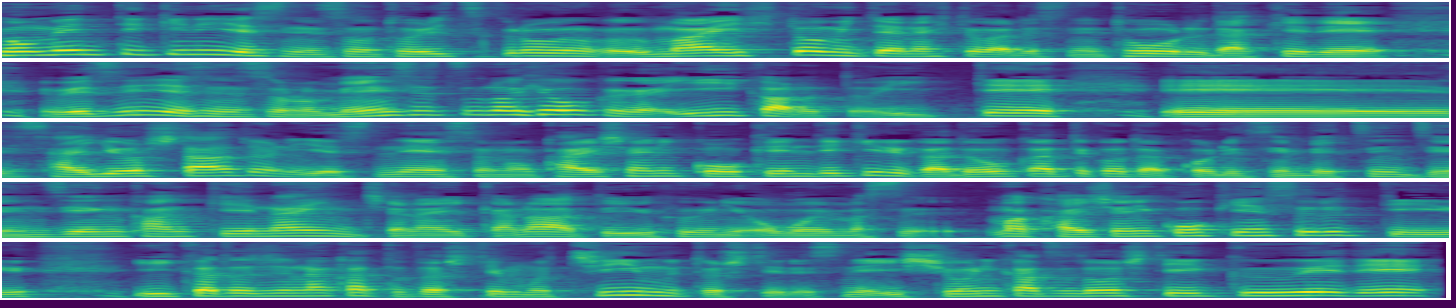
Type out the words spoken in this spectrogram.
表面的にですね、その取り繕うのが上手い人みたいな人がですね、通るだけで、別にですね、その面接の評価がいいからといって、えー、採用した後にですね、その会社に貢献できるかどうかってことは、これですね、別に全然関係ないんじゃないかなというふうに思います。まあ、会社に貢献するっていう言い方じゃなかったとしても、チームとしてですね、一緒に活動していく上で、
